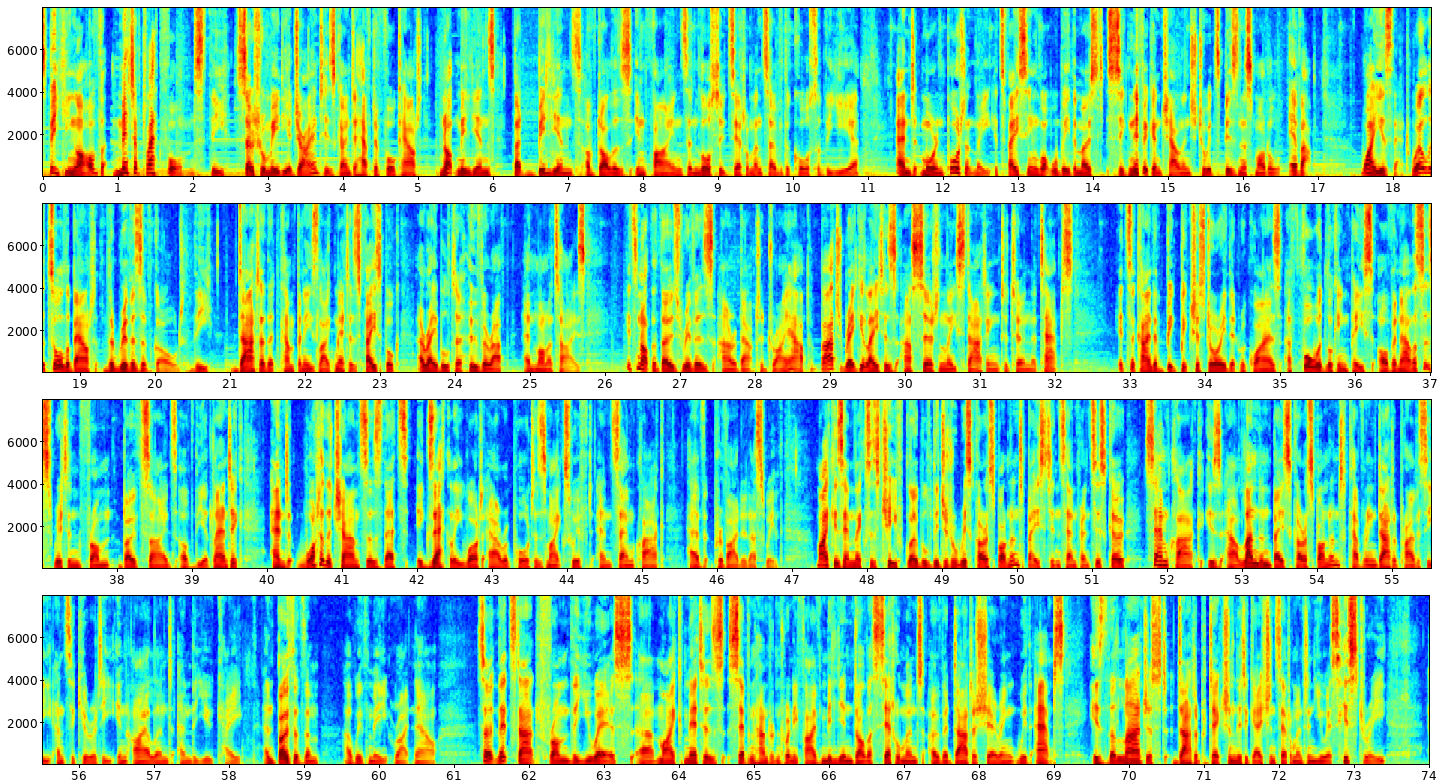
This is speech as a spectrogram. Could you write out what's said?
Speaking of, Meta Platforms, the social media giant, is going to have to fork out not millions, but billions of dollars in fines and lawsuit settlements over the course of the year. And more importantly, it's facing what will be the most significant challenge to its business model ever. Why is that? Well, it's all about the rivers of gold, the data that companies like Meta's Facebook are able to hoover up and monetize. It's not that those rivers are about to dry up, but regulators are certainly starting to turn the taps. It's a kind of big picture story that requires a forward looking piece of analysis written from both sides of the Atlantic. And what are the chances that's exactly what our reporters Mike Swift and Sam Clark have provided us with? Mike is MLEX's chief global digital risk correspondent based in San Francisco. Sam Clark is our London based correspondent covering data privacy and security in Ireland and the UK. And both of them are with me right now. So let's start from the US. Uh, Mike Meta's $725 million settlement over data sharing with apps is the largest data protection litigation settlement in US history.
